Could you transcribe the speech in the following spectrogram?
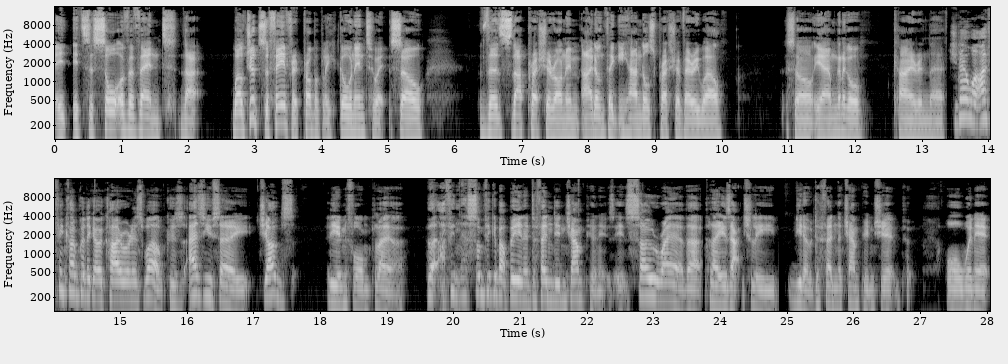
it, it's a sort of event that well, Judd's the favourite probably going into it, so there's that pressure on him. I don't think he handles pressure very well. So yeah, I'm gonna go Kyren there. Do you know what? I think I'm going to go Kyren as well because, as you say, Judd's the informed player. But I think there's something about being a defending champion. It's it's so rare that players actually, you know, defend the championship or win it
